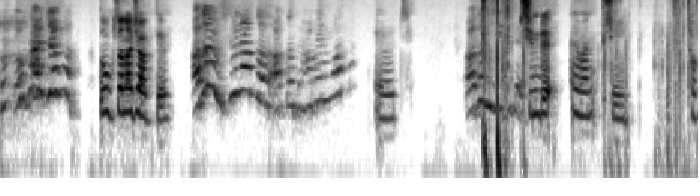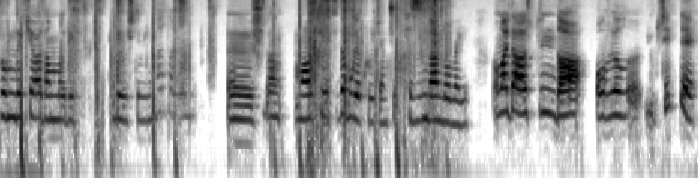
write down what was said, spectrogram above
Doktor canım. 90'a çaktı. Adam üstüne atladı. Atladı. Haberin var mı? Evet. Adam yedi. Şimdi hemen şey takımdaki adamları de- değiştireyim. Ee, şuradan Malkiyat'ı da buraya koyacağım. Çünkü hızından dolayı. Normalde Austin daha overall yüksek de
